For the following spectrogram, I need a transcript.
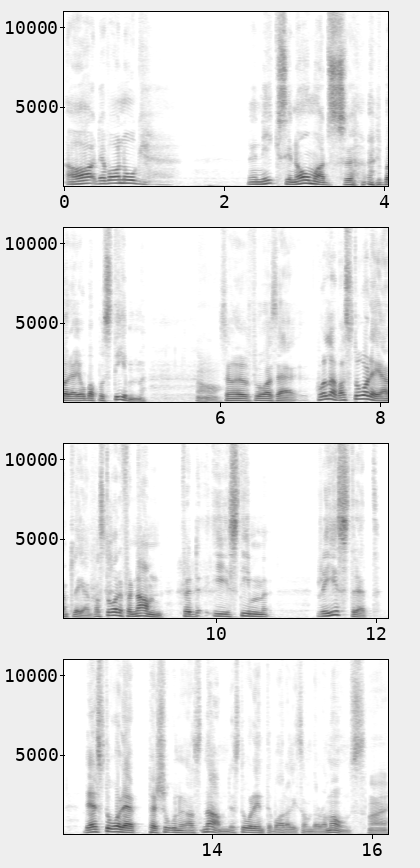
Ja, det var nog när Nixie Nomads började jobba på STIM. Jaha. Så jag frågade så här, kolla vad står det egentligen? Vad står det för namn för i STIM-registret? Där står det personernas namn, det står det inte bara liksom The Ramones. Nej.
